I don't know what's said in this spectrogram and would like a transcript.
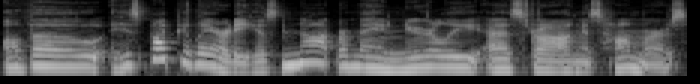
Although his popularity has not remained nearly as strong as Homer's,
